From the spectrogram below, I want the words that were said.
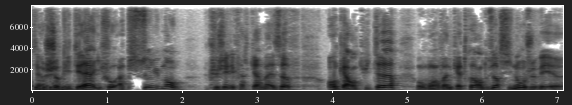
c'est un choc littéraire. Il faut absolument que j'ai les frères Karamazov en 48 heures, au moins en 24 heures, en 12 heures, sinon je vais euh,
